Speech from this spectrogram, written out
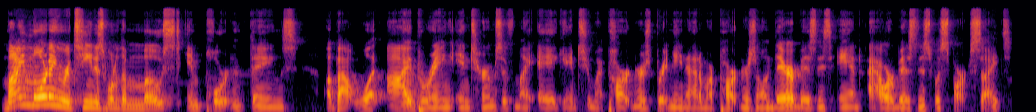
My morning routine is one of the most important things about what I bring in terms of my A game to my partners. Brittany and Adam are partners on their business and our business with Spark Sites.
